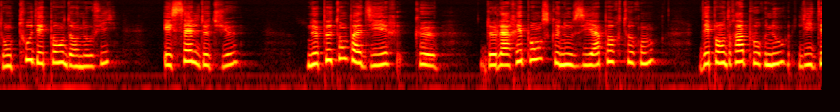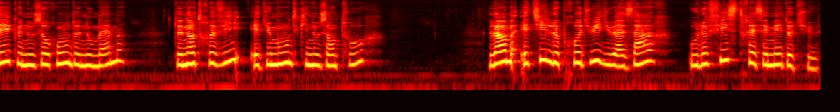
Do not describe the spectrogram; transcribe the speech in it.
dont tout dépend dans nos vies est celle de Dieu, ne peut-on pas dire que de la réponse que nous y apporterons dépendra pour nous l'idée que nous aurons de nous-mêmes, de notre vie et du monde qui nous entoure? L'homme est-il le produit du hasard ou le Fils très aimé de Dieu?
